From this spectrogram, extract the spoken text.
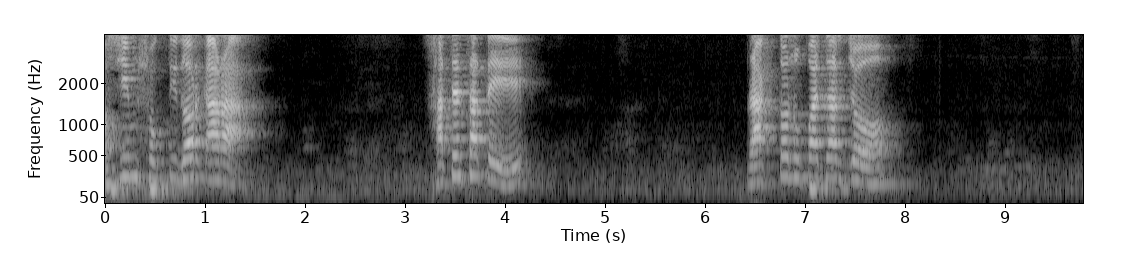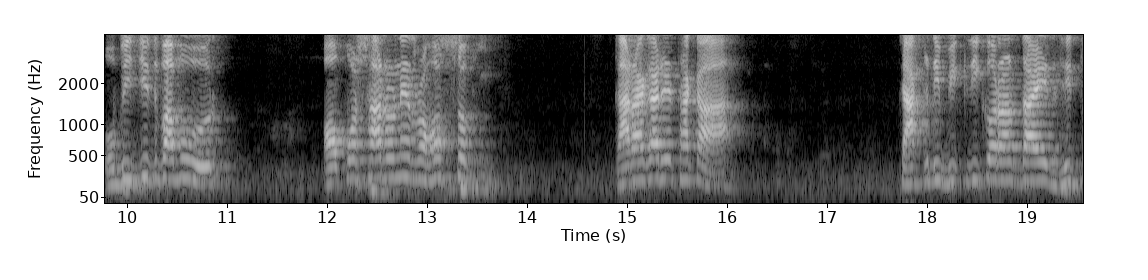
অসীম শক্তিধর কারা? সাথে সাথে প্রাক্তন উপাচার্য অভিজিৎ বাবুর অপসারণের রহস্য কি? কারাগারে থাকা চাকরি বিক্রি করার দায়ে ধৃত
